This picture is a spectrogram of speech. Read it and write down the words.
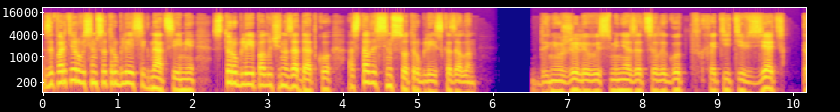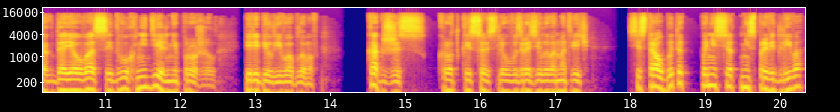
за квартиру 800 рублей ассигнациями, 100 рублей получено задатку, осталось 700 рублей», — сказал он. «Да неужели вы с меня за целый год хотите взять, когда я у вас и двух недель не прожил?» — перебил его Обломов. «Как же-с», — кротко и совестливо возразил Иван Матвеевич. «Сестра убыток понесет несправедливо.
